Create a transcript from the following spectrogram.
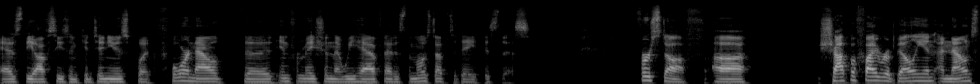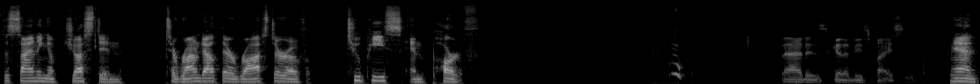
as the offseason continues. But for now, the information that we have that is the most up to date is this. First off, uh, Shopify Rebellion announced the signing of Justin to round out their roster of Two Piece and Parth. that is gonna be spicy Man,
